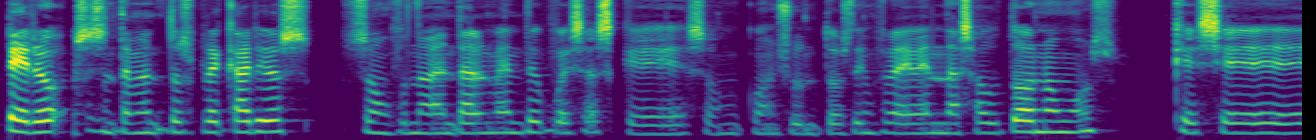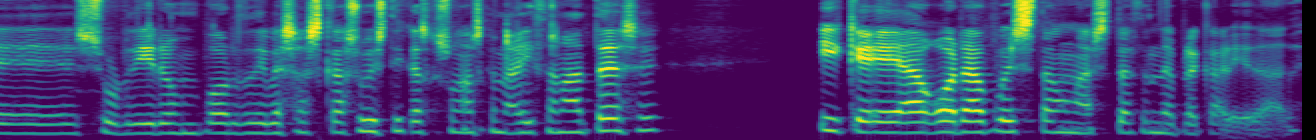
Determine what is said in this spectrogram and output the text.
pero os asentamentos precarios son fundamentalmente pois as que son conxuntos de infravivendas autónomos que se surdiron por diversas casuísticas que son as que analizan a tese, e que agora pois, está unha situación de precariedade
